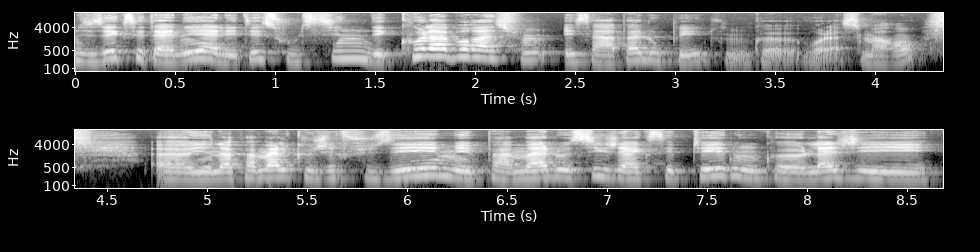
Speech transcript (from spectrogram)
disait que cette année, elle était sous le signe des collaborations et ça a pas loupé. Donc euh, voilà, c'est marrant. Il y en a pas mal que j'ai refusé, mais pas mal aussi que j'ai accepté. Donc là, j'ai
